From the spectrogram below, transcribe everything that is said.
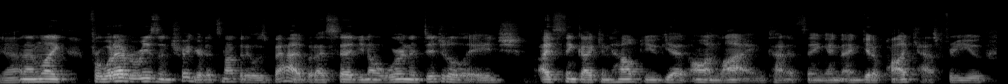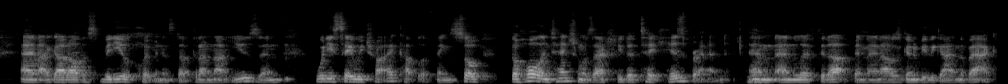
yeah. And I'm like, for whatever reason, triggered. It's not that it was bad, but I said, you know, we're in a digital age. I think I can help you get online, kind of thing, and, and get a podcast for you. And I got all this video equipment and stuff that I'm not using. Would you say we try a couple of things? So the whole intention was actually to take his brand and, and lift it up. And then I was going to be the guy in the back.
